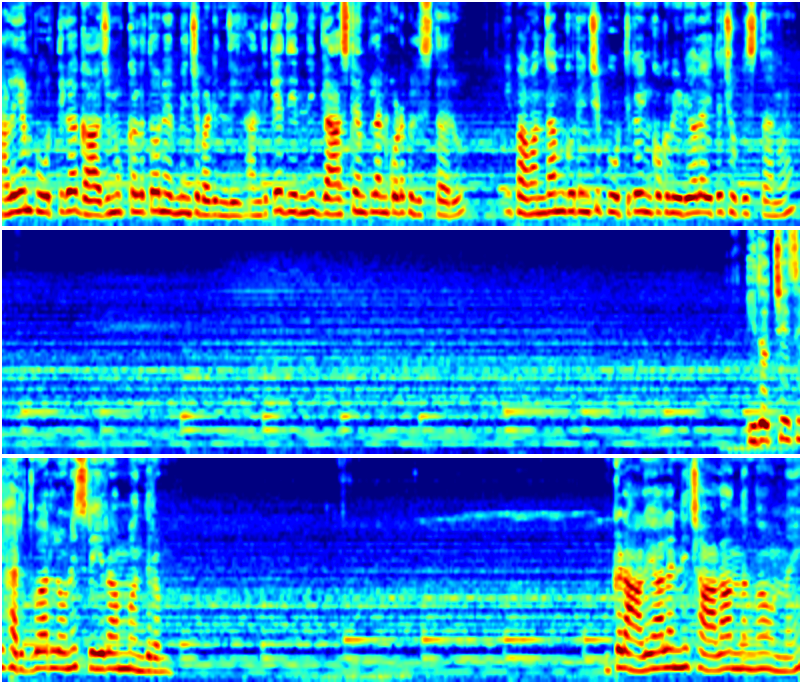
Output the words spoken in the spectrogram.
ఆలయం పూర్తిగా గాజు ముక్కలతో నిర్మించబడింది. అందుకే దీన్ని గ్లాస్ టెంపుల్ అని కూడా పిలుస్తారు. ఈ పవన్ ధామ్ గురించి పూర్తిగా ఇంకొక వీడియోలో అయితే చూపిస్తాను. ఇది వచ్చేసి హరిద్వార్లోని శ్రీరామ్ మందిరం. ఇక్కడ ఆలయాలన్నీ చాలా అందంగా ఉన్నాయి.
